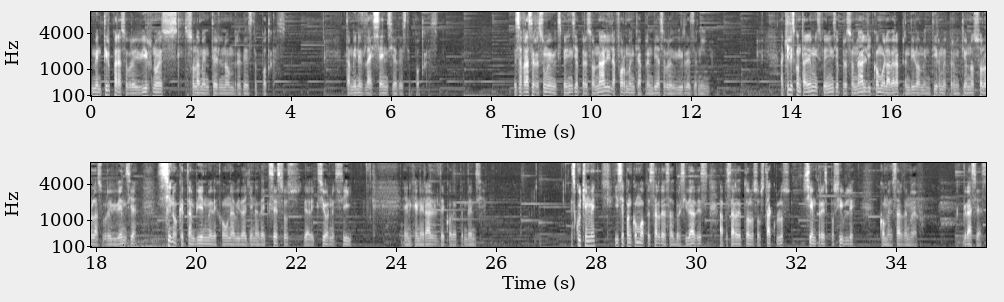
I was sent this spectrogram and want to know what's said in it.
Mentir para sobrevivir no es solamente el nombre de este podcast, también es la esencia de este podcast. Esa frase resume mi experiencia personal y la forma en que aprendí a sobrevivir desde niño. Aquí les contaré mi experiencia personal y cómo el haber aprendido a mentir me permitió no solo la sobrevivencia, sino que también me dejó una vida llena de excesos, de adicciones y, en general, de codependencia. Escúchenme y sepan cómo a pesar de las adversidades, a pesar de todos los obstáculos, siempre es posible comenzar de nuevo. Gracias.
